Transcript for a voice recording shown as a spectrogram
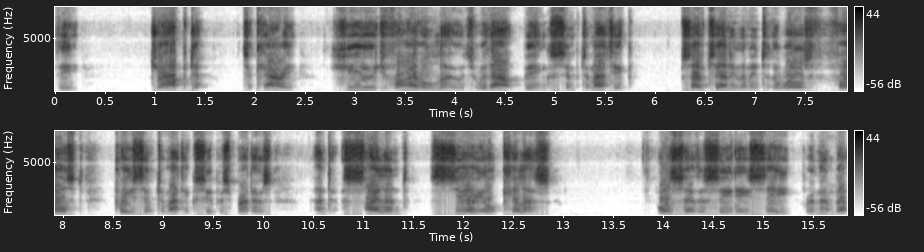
the jabbed to carry huge viral loads without being symptomatic, so turning them into the world's first pre symptomatic superspreaders and silent serial killers. Also, the CDC, remember,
